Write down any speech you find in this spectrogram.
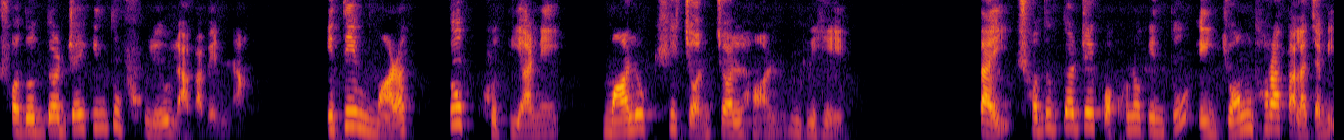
সদর দরজায় কিন্তু ভুলেও লাগাবেন না। এতে মারাত্মক ক্ষতি আনে। মা লক্ষ্মী চঞ্চল হন গৃহে। তাই সদর দরজায় কখনো কিন্তু এই জং ধরা তালা চাবি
